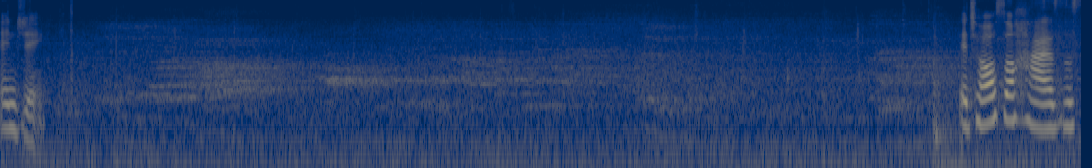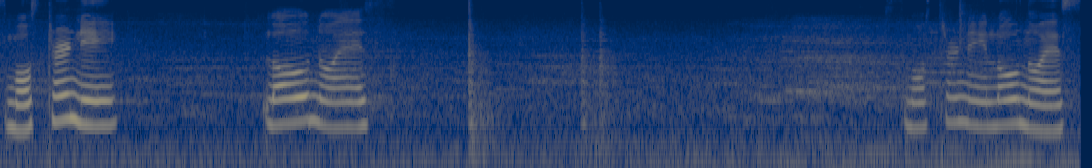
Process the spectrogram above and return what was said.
engine. It also has smooth turning, low noise, smooth turning, low noise,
